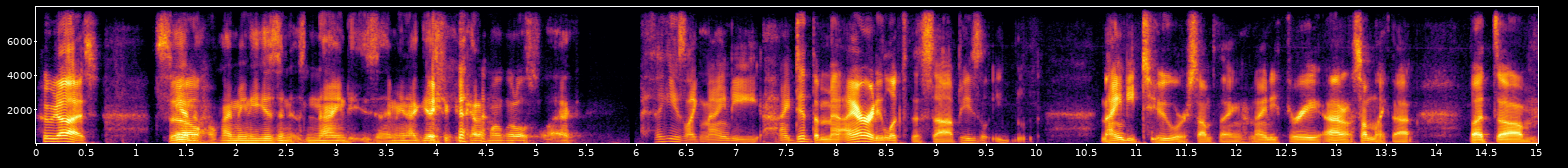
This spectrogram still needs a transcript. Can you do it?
who does? So you know, I mean, he is in his 90s. I mean, I guess you could cut him a little slack. I think he's like 90. I did the math. I already looked this up. He's 92 or something, 93. I don't know, something like that. But um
